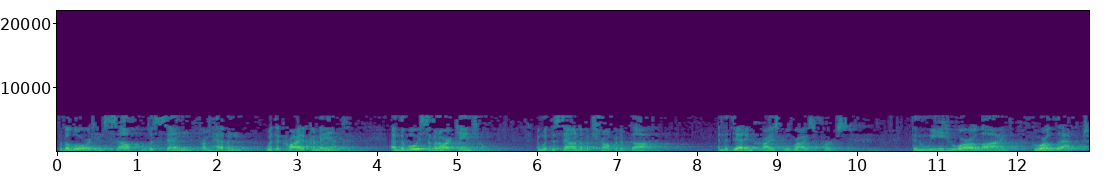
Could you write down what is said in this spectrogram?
For the Lord himself will descend from heaven with a cry of command, and the voice of an archangel, and with the sound of a trumpet of God, and the dead in Christ will rise first. Then we who are alive, who are left,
